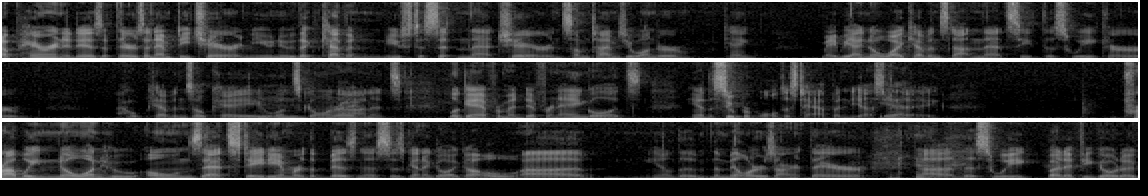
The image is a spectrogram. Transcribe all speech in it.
apparent it is if there's an empty chair and you knew that Kevin used to sit in that chair, and sometimes you wonder, okay, maybe I know why Kevin's not in that seat this week, or I hope Kevin's okay. What's Mhm, going right. on? It's looking at it from a different angle. It's you know the Super Bowl just happened yesterday. Probably no one who owns that stadium or the business is going to go like, oh, uh, you know the the Millers aren't there uh, this week. But if you go to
